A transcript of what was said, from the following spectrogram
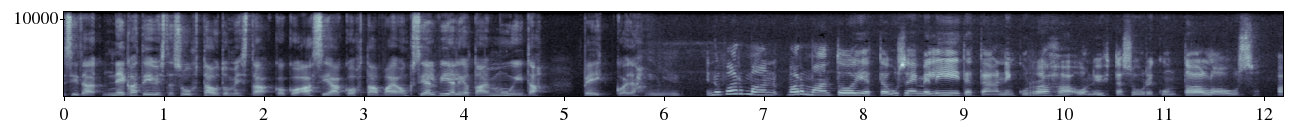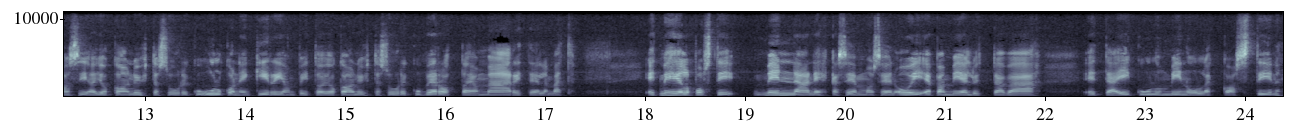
sitä negatiivista suhtautumista koko asiaa kohtaan vai onko siellä vielä jotain muita peikkoja? No varmaan, varmaan toi, että usein me liitetään, niin kuin raha on yhtä suuri kuin talousasia, joka on yhtä suuri kuin ulkoinen kirjanpito, joka on yhtä suuri kuin verottajan määritelmät. Et me helposti mennään ehkä semmoiseen, oi epämiellyttävää, että ei kuulu minulle kastiin.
